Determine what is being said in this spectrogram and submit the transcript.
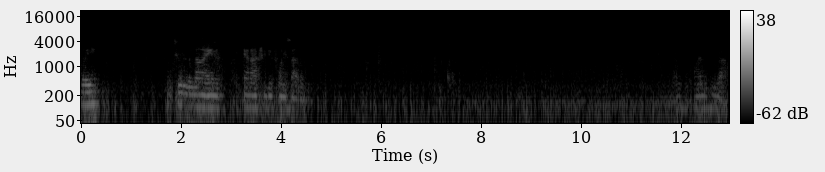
three, and two to the nine. I can't actually do twenty-seven. There's the final graph.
